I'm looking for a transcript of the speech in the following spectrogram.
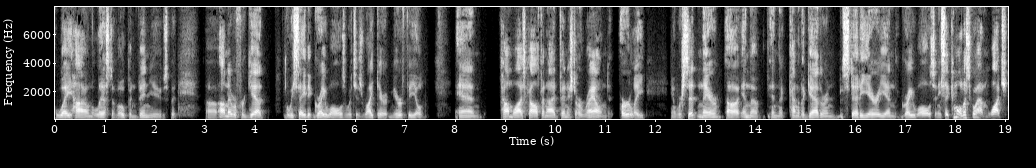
way high on the list of open venues. But uh, I'll never forget we stayed at Greywalls, which is right there at Muirfield, and Tom Weiskopf and I had finished our round early, and we're sitting there uh, in the in the kind of the gathering study area in Greywalls, and he said, "Come on, let's go out and watch.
